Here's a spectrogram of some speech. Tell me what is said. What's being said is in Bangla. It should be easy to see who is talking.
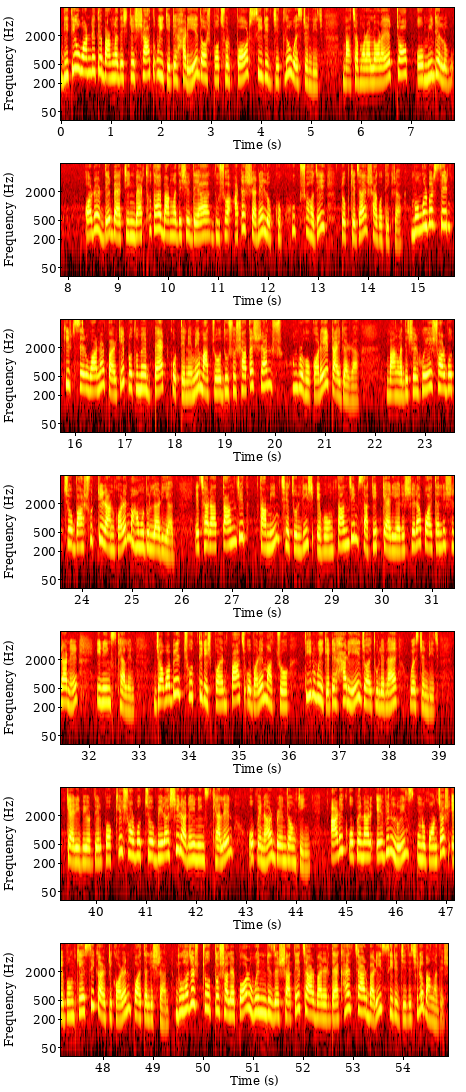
Speaker 1: দ্বিতীয় ওয়ানডেতে বাংলাদেশকে সাত উইকেটে হারিয়ে দশ বছর পর সিরিজ জিতল ওয়েস্ট ইন্ডিজ। বাঁচা মরা লড়াইয়ের টপ ও মিডল অর্ডারদের ব্যাটিং ব্যর্থতায় বাংলাদেশের দেয়া দুশো আঠাশ রানের লক্ষ্য খুব সহজেই টপকে যায় স্বাগতিকরা। মঙ্গলবার সেন্ট কিটসের ওয়ার্নার পার্কে প্রথমে ব্যাট করতে নেমে মাত্র দুশো সাতাশ রান সংগ্রহ করে টাইগাররা। বাংলাদেশের হয়ে সর্বোচ্চ বাষট্টি রান করেন মাহমুদুল্লাহ রিয়াদ। এছাড়া তানজিদ তামিম ছেচল্লিশ এবং তানজিম সাকিব ক্যারিয়ারের সেরা পঁয়তাল্লিশ রানের ইনিংস খেলেন। জবাবে ছত্রিশ পয়েন্ট পাঁচ ওভারে মাত্র তিন উইকেটে হারিয়েই জয় তুলে নেয় ওয়েস্ট ইন্ডিজ। ক্যারিবীয়রদের পক্ষে সর্বোচ্চ বিরাশি রানে ইনিংস খেলেন ওপেনার ব্রেন্ডন কিং। আরেক ওপেনার এভিন লুইস উনপঞ্চাশ এবং কেসি কার্টি করেন পঁয়তাল্লিশ রান। দু হাজার চোদ্দ সালের পর উইন্ডিজের সাথে চারবারের দেখায় চারবারই সিরিজ জিতেছিল বাংলাদেশ।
